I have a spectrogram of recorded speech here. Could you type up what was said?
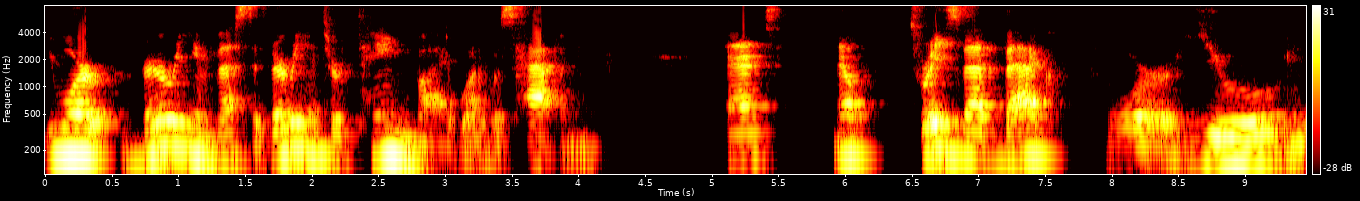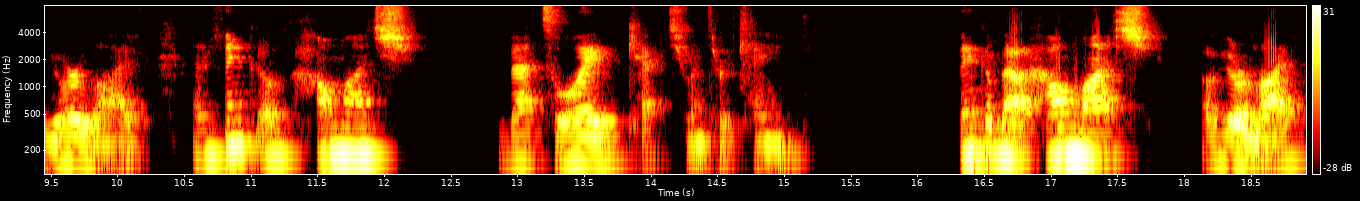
you were very invested, very entertained by what was happening. And now trace that back for you in your life and think of how much that toy kept you entertained. Think about how much of your life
